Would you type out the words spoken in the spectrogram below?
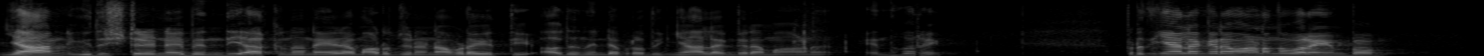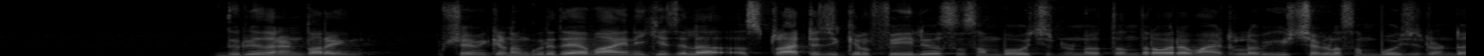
ഞാൻ യുധിഷ്ഠിരനെ ബന്ദിയാക്കുന്ന നേരം അർജുനൻ അവിടെ എത്തി. അത് നിന്റെ പ്രതിജ്ഞാലംഘനമാണ് എന്ന് പറയും. പ്രതിജ്ഞാലംഘനമാണെന്ന് പറയുമ്പം ദുര്യോധനൻ പറയും ക്ഷമിക്കണം ഗുരുദേവ എനിക്ക് ചില സ്ട്രാറ്റജിക്കൽ ഫെയിലിയേഴ്സ് സംഭവിച്ചിട്ടുണ്ട് തന്ത്രപരമായിട്ടുള്ള വീഴ്ചകൾ സംഭവിച്ചിട്ടുണ്ട്.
